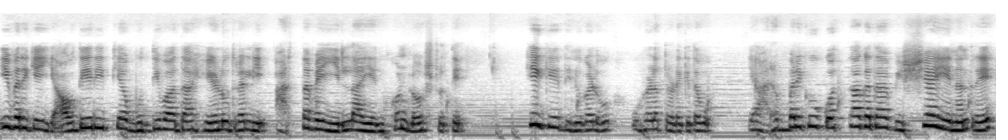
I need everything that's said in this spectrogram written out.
ಇವರಿಗೆ ಯಾವುದೇ ರೀತಿಯ ಬುದ್ಧಿವಾದ ಹೇಳುವುದರಲ್ಲಿ ಅರ್ಥವೇ ಇಲ್ಲ ಎಂದ್ಕೊಂಡ್ಲು ಶ್ರುತಿ. ಹೀಗೆ ದಿನಗಳು ಉರುಳತೊಡಗಿದವು. ಯಾರೊಬ್ಬರಿಗೂ ಗೊತ್ತಾಗದ ವಿಷಯ ಏನಂದ್ರೆ,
